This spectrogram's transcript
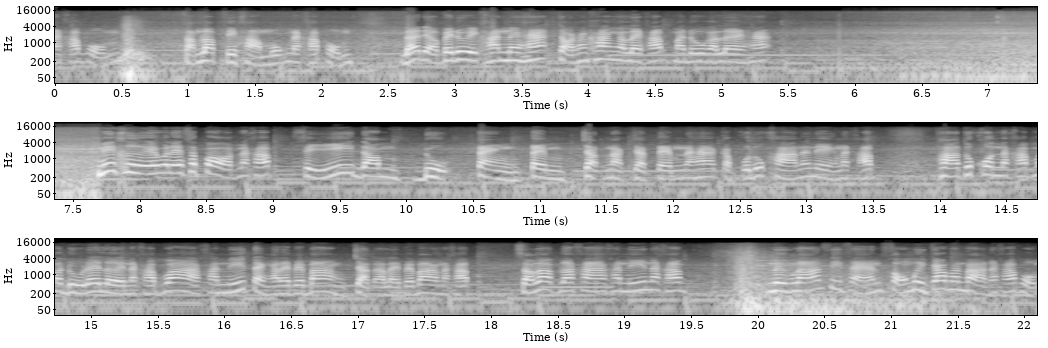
นะครับผมสำหรับสีขาวมุกนะครับผม แล้วเดี๋ยวไปดูอีกคันหนึ่งฮะจอดข้างๆกันเลยครับ มาดูกันเลยฮะ นี่คือ e v e r e s t Sport นะครับ สีดำดุแต่งเต็มจัดหนักจัดเต็มนะฮะกับคุณลูกค้านั่นเองนะครับพาทุกคนนะครับมาดูได้เลยนะครับว่าคันนี้แต่งอะไรไปบ้างจัดอะไรไปบ้างนะครับสำหรับราคาคันนี้นะครับ1 4 2 9 0 0 0 บาทนะครับผม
